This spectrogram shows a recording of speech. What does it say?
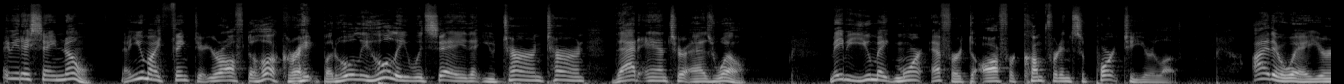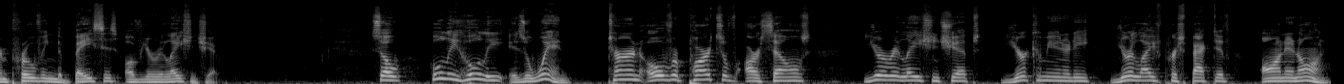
maybe they say no. Now you might think that you're off the hook, right? But Huli Huli would say that you turn, turn that answer as well. Maybe you make more effort to offer comfort and support to your love. Either way, you're improving the basis of your relationship. So, Huli Huli is a win. Turn over parts of ourselves, your relationships, your community, your life perspective, on and on.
